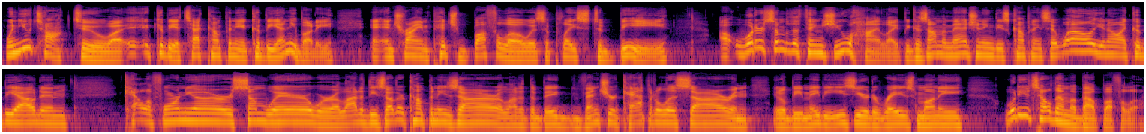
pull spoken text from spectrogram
When you talk to, uh, it, could be a tech company, it could be anybody, and, and try and pitch Buffalo as a place to be. Uh, what are some of the things you highlight? Because I'm imagining these companies say, well, you know, I could be out in California or somewhere where a lot of these other companies are, a lot of the big venture capitalists are, and it'll be maybe easier to raise money. What do you tell them about Buffalo?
